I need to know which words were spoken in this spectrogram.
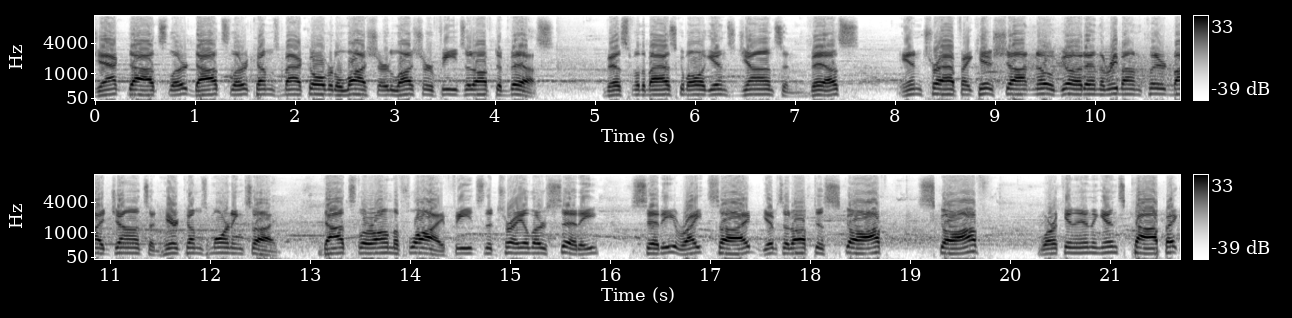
Jack Dotzler. Dotzler comes back over to Lusher. Lusher feeds it off to Viss. Viss for the basketball against Johnson. Viss in traffic. His shot no good, and the rebound cleared by Johnson. Here comes Morningside. Dotzler on the fly. Feeds the trailer City. City, right side, gives it off to Scoff. Scoff working in against Kopic.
